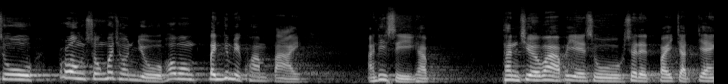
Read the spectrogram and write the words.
ซูพระองค์ทรงพระชนอยู่ พระองค์เป็นขึ้นมีความตาย อันที่สี่ครับ ท่านเชื่อว่าพระเยซูเสด็จไปจัดแจง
